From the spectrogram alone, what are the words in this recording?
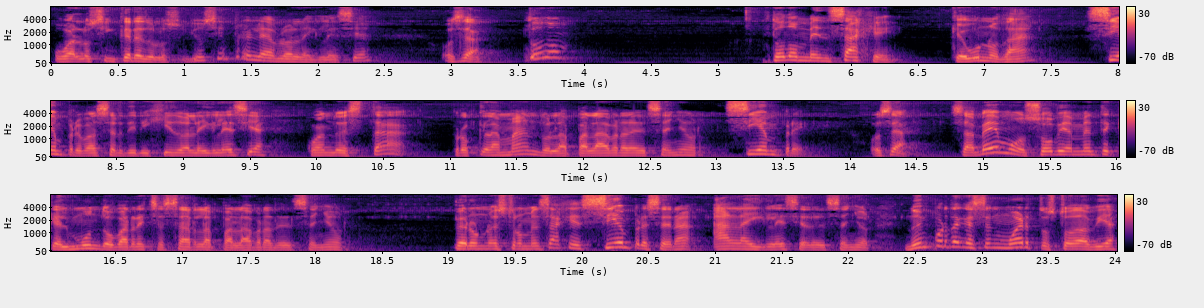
o a los incrédulos. Yo siempre le hablo a la iglesia. O sea, todo, todo mensaje que uno da siempre va a ser dirigido a la iglesia cuando está proclamando la palabra del Señor. Siempre. O sea, sabemos obviamente que el mundo va a rechazar la palabra del Señor pero nuestro mensaje siempre será a la iglesia del Señor. No importa que estén muertos todavía,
